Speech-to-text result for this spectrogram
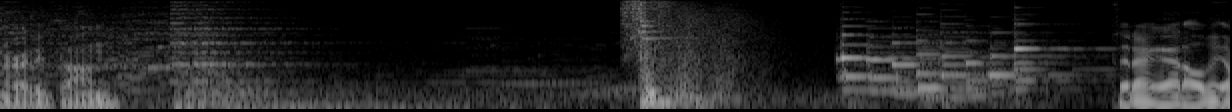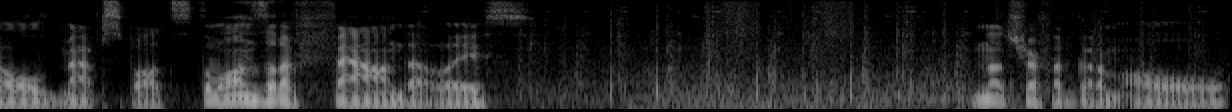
Already done. Did I get all the old map spots? The ones that I've found, at least. I'm not sure if I've got them all.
